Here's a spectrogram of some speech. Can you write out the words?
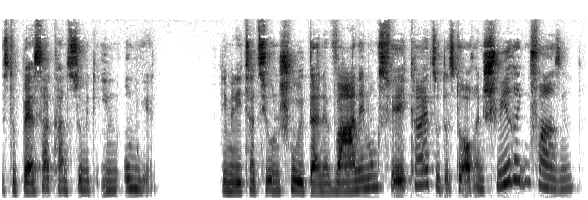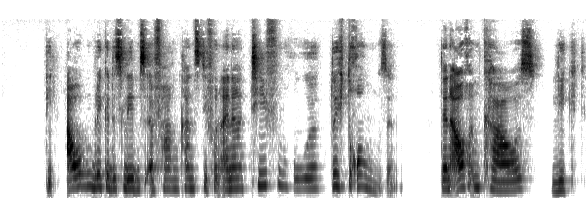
desto besser kannst du mit ihnen umgehen. Die Meditation schult deine Wahrnehmungsfähigkeit, sodass du auch in schwierigen Phasen die Augenblicke des Lebens erfahren kannst, die von einer tiefen Ruhe durchdrungen sind. Denn auch im Chaos liegt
